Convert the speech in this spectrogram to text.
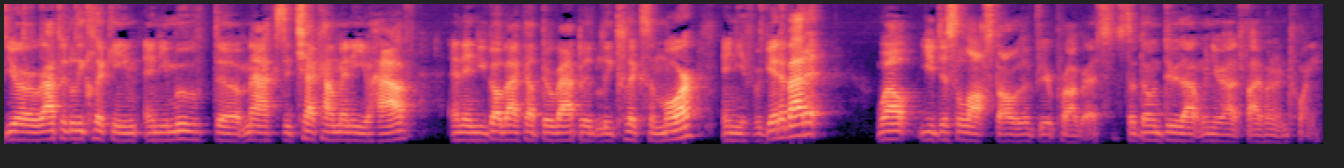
you're rapidly clicking, and you move the max to check how many you have, and then you go back up to rapidly click some more, and you forget about it. Well, you just lost all of your progress. So don't do that when you're at 520.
